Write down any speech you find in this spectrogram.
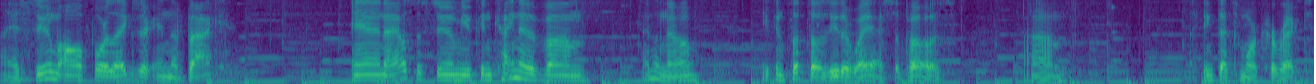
I assume all four legs are in the back and I also assume you can kind of, um, I don't know, you can flip those either way, I suppose. Um, I think that's more correct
